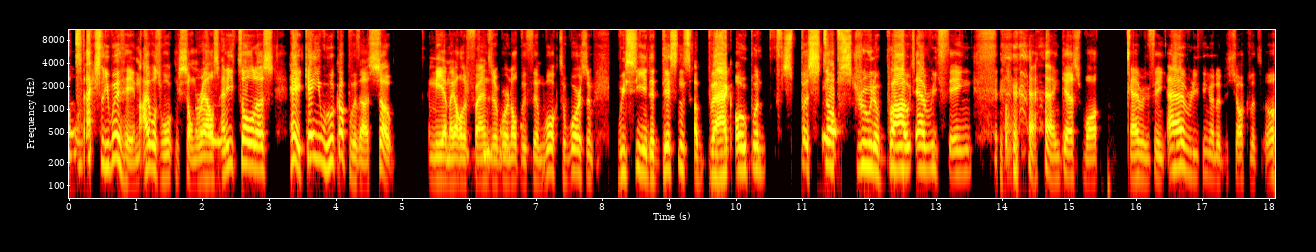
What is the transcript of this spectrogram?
wasn't actually with him. I was walking somewhere else, and he told us, "Hey, can you hook up with us?" So me and my other friends that were not with him walk towards him. We see in the distance a bag open, sp- stuff strewn about, everything. and guess what? Everything, everything under the chocolates. Oh,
